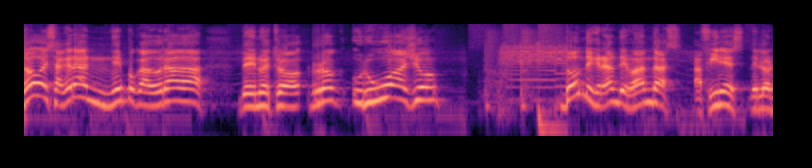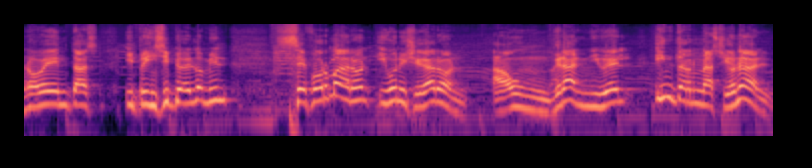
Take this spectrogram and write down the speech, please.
¿No? Esa gran época dorada de nuestro rock uruguayo donde grandes bandas a fines de los 90 y principios del 2000 se formaron y bueno, y llegaron a un gran nivel internacional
